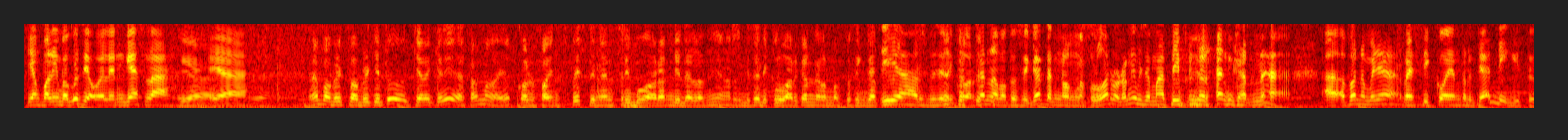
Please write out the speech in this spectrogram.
yang paling bagus ya oil and gas lah. Iya. Ya. iya. Karena pabrik-pabrik itu kira-kira ya sama lah ya, confined space dengan seribu orang di dalamnya yang harus bisa dikeluarkan dalam waktu singkat. gitu. Iya harus bisa dikeluarkan dalam waktu singkat dan kalau nggak keluar orangnya bisa mati beneran karena uh, apa namanya resiko yang terjadi gitu.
